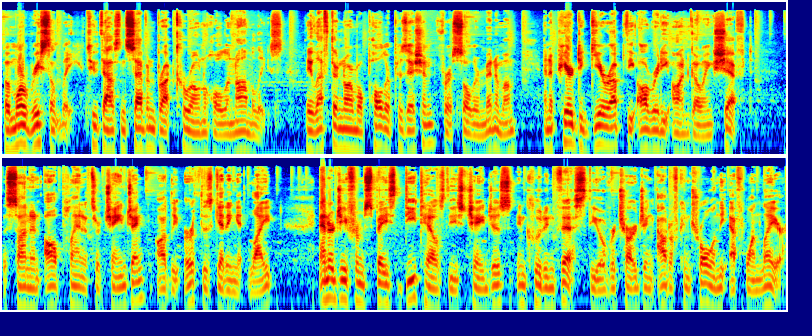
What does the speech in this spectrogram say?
But more recently, 2007 brought coronal hole anomalies. They left their normal polar position for a solar minimum and appeared to gear up the already ongoing shift. The Sun and all planets are changing, oddly Earth is getting it light, Energy from Space details these changes, including this, the overcharging out of control in the F1 layer,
